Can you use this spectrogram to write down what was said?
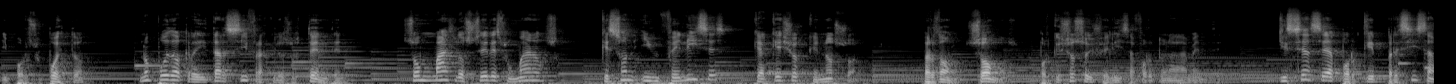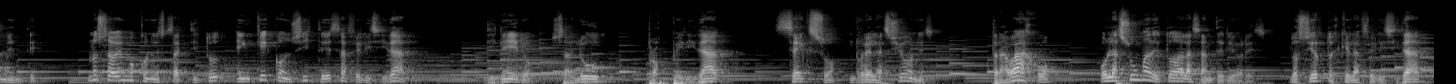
y por supuesto, no puedo acreditar cifras que lo sustenten, son más los seres humanos que son infelices que aquellos que no son. Perdón, somos, porque yo soy feliz afortunadamente. Quizás sea porque precisamente no sabemos con exactitud en qué consiste esa felicidad. Dinero, salud, prosperidad, sexo, relaciones, trabajo o la suma de todas las anteriores. Lo cierto es que la felicidad,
